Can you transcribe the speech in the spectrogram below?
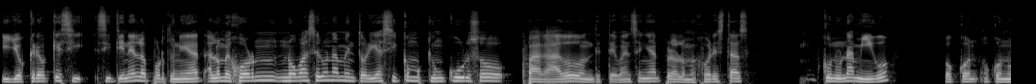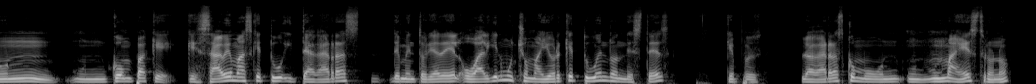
Y yo creo que si, si la oportunidad, a lo mejor no va a ser una mentoría así como que un curso pagado donde te va a enseñar, pero a lo mejor estás con un amigo o con, o con un, un compa que, que sabe más que tú y te agarras de mentoría de él o alguien mucho mayor que tú en donde estés, que pues lo agarras como un, un, maestro, ¿no?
